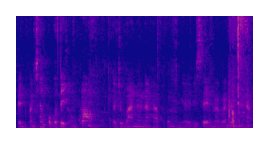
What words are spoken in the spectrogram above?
เป็นฟังก์ชันปกติของกล้องปัจจุบันนะครับคงไม่มีอะไรพิเศษมากกว่านี้นะครับ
